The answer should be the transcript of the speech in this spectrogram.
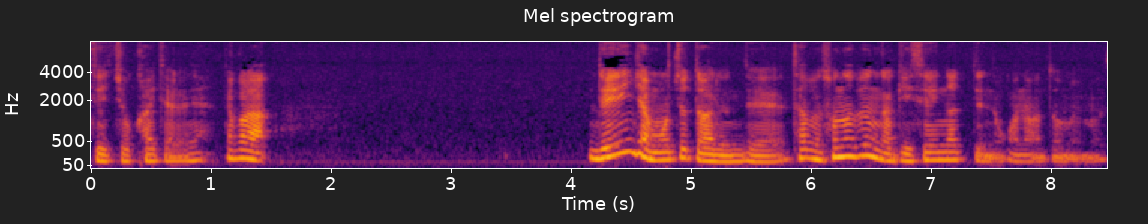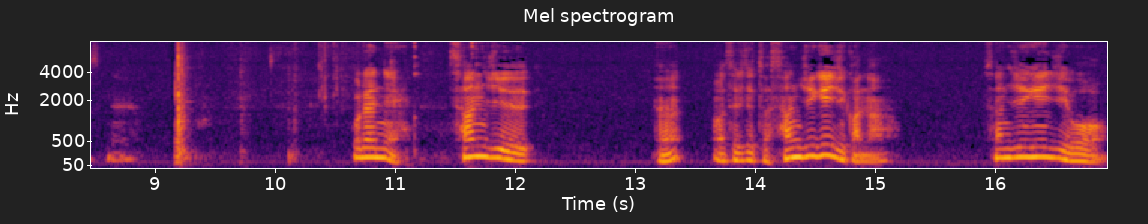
て一応書いてあるね。だから、デリンジャーもうちょっとあるんで、多分その分が犠牲になってんのかなと思いますね。これね、30、ん忘れてた。30ゲージかな？30ゲージを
